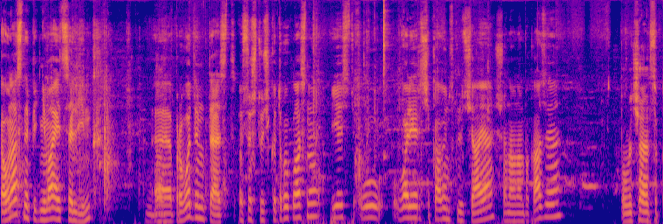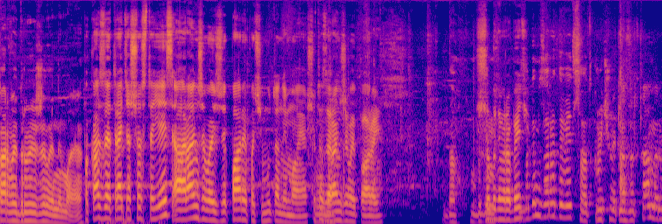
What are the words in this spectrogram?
А У нас не піднімається лінк. Е, проводимо тест. Ось ось штучка така класна є у Валерчика. Він включає. Що нам нам показує? Получається, першої другої жили немає. Показує третя, шоста є, а оранжевої пари почему-то немає. Що це з Да. оранжевою парою? Да. Що будемо робити? Будемо зараз дивитися, відкручувати назад камеру.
